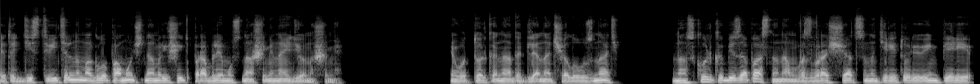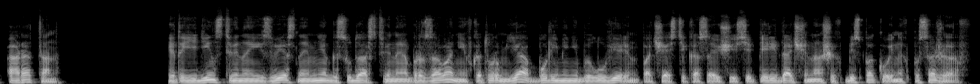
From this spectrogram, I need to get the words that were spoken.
это действительно могло помочь нам решить проблему с нашими найденышами. Вот только надо для начала узнать, насколько безопасно нам возвращаться на территорию империи Аратан. Это единственное известное мне государственное образование, в котором я более-менее был уверен по части, касающейся передачи наших беспокойных пассажиров.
